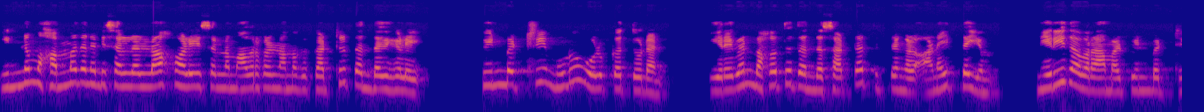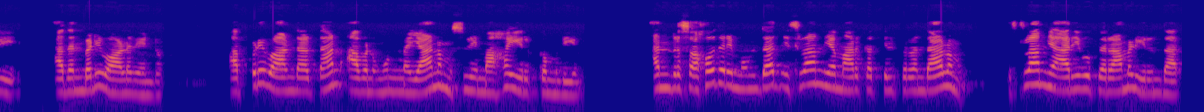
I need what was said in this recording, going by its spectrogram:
இன்னும் முகம்மது நபி ஸல்லல்லாஹு அலையுசல்லம் அவர்கள் நமக்கு கற்றுத் தந்தவைகளை பின்பற்றி முழு ஒழுக்கத்துடன் இறைவன் வகுத்து தந்த சட்ட திட்டங்கள் அனைத்தையும் நெறி தவறாமல் பின்பற்றி அதன்படி வாழ வேண்டும். அப்படி வாழ்ந்தால்தான் அவன் உண்மையான முஸ்லிமாக இருக்க முடியும். அன்று சகோதரி மும்தாத் இஸ்லாமிய மார்க்கத்தில் பிறந்தாலும் இஸ்லாமிய அறிவு பெறாமல் இருந்தார்.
